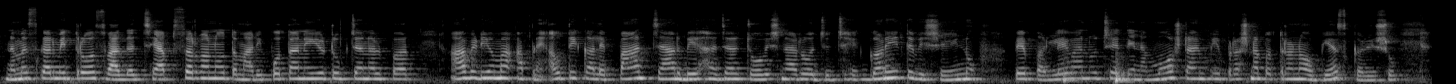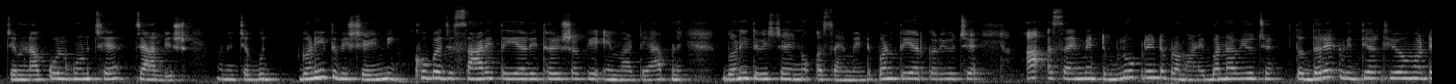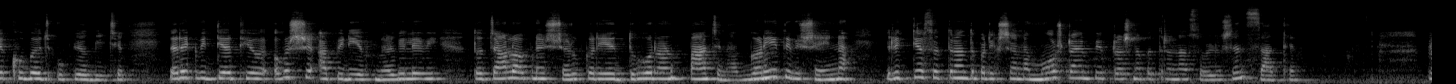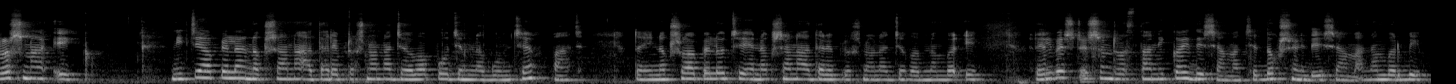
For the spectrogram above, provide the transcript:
નમસ્કાર મિત્રો, સ્વાગત છે આપ સર્વનું તમારી પોતાની યુટ્યુબ ચેનલ પર. આ વિડીયોમાં આપણે આવતીકાલે પાંચ ચાર બે હજાર ચોવીસના રોજ જે ગણિત વિષયનું પેપર લેવાનું છે તેના મોસ્ટ આઈમ્પી પ્રશ્નપત્રનો અભ્યાસ કરીશું, જેમના કુલ ગુણ છે ચાલીસ. અને ગણિત વિષયની ખૂબ જ સારી તૈયારી થઈ શકે એ માટે આપણે ગણિત વિષયનું અસાઇનમેન્ટ પણ તૈયાર કર્યું છે. આ અસાઇનમેન્ટ બ્લુ પ્રિન્ટ પ્રમાણે બનાવ્યું છે. તો દરેક વિદ્યાર્થીઓ માટે ખૂબ જ ઉપયોગી છે. દરેક વિદ્યાર્થીઓએ અવશ્ય આ પીડીએફ મેળવી લેવી. તો ચાલો આપણે શરૂ કરીએ ધોરણ પાંચના ગણિત વિષયના દ્વિતીય સત્રાંત પરીક્ષાના મોસ્ટ આઈમ્પી પ્રશ્નપત્રના સોલ્યુશન સાથે. પ્રશ્ન એક. નીચે આપેલા નકશાના આધારે પ્રશ્નોના જવાબો જેમના ગુણ છે પાંચ. તો અહીં નકશો આપેલો છે, એ નકશાના આધારે પ્રશ્નોના જવાબ નંબર એક. રેલવે સ્ટેશન રસ્તાની કઈ દિશામાં છે? દક્ષિણ દિશામાં. નંબર બે.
